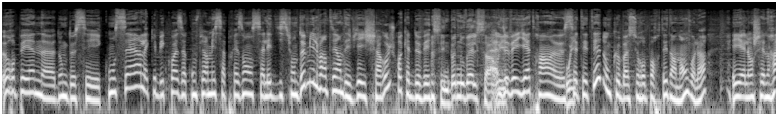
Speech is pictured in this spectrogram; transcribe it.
européennes euh, donc de ses concerts. La québécoise a confirmé sa présence à l'édition 2021 des Vieilles Charrues. Je crois qu'elle devait C'est une bonne nouvelle ça. elle oui. devait y être hein, euh, Oui. cet été, donc euh, bah, c'est reporté d'un an, voilà. Et elle enchaînera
